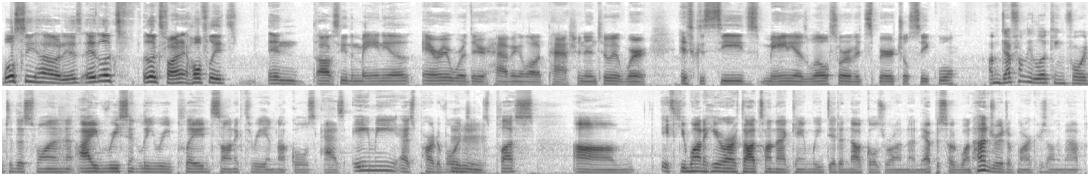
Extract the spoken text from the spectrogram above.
we'll see how it is. It looks it looks fine. Hopefully, it's in obviously the Mania area where they're having a lot of passion into it, where it succeeds Mania as well, sort of its spiritual sequel. I'm definitely looking forward to this one. I recently replayed Sonic 3 and Knuckles as Amy as part of Origins Plus. Um, if you want to hear our thoughts on that game, we did a Knuckles run on episode 100 of Markers on the Map.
